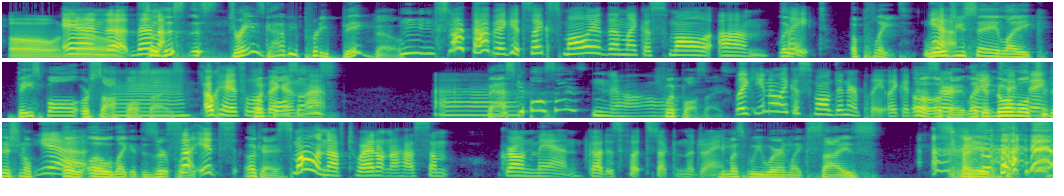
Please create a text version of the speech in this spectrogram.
Oh and no. uh, then so this this drain's got to be pretty big though. It's not that big. It's like smaller than like a small um Like- plate. A plate. What Yeah. would you say, like baseball or softball Mm, size? Okay, it's a little Football bigger than size? that. Uh, Basketball size? No. Football size. Like you know, like a small dinner plate, like a Oh, dessert. okay. Like a plate type normal thing. traditional. Yeah. Oh, oh, like a dessert So plate. it's okay. small enough to where I don't know how some grown man got his foot stuck in the drain. You must be wearing like size kids,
